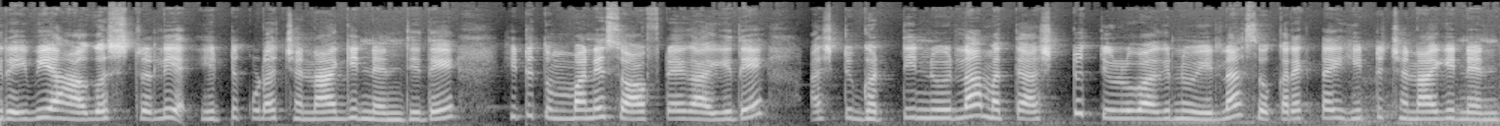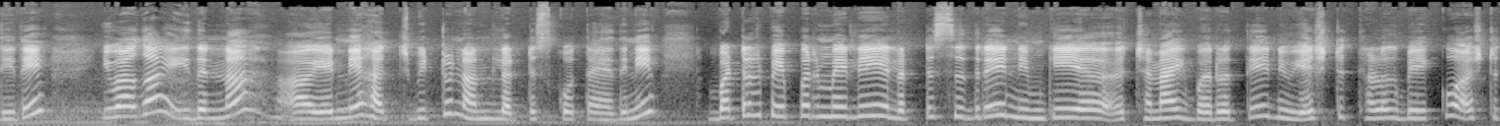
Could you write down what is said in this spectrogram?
ಗ್ರೇವಿ ಆಗೋಷ್ಟರಲ್ಲಿ ಹಿಟ್ಟು ಕೂಡ ಚೆನ್ನಾಗಿ ನೆಂದಿದೆ. ಹಿಟ್ಟು ತುಂಬಾ ಸಾಫ್ಟಾಗಿ ಆಗಿದೆ. ಅಷ್ಟು ಗಟ್ಟಿನೂ ಇಲ್ಲ, ಮತ್ತು ಅಷ್ಟು ತಿಳುವಾಗಿನೂ ಇಲ್ಲ. ಸೊ ಕರೆಕ್ಟಾಗಿ ಹಿಟ್ಟು ಚೆನ್ನಾಗಿ ನೆಂದಿದೆ. ಇವಾಗ ಇದನ್ನು ಎಣ್ಣೆ ಹಚ್ಚಿಬಿಟ್ಟು ನಾನು ಲಟ್ಟಿಸ್ಕೊತಾ ಇದ್ದೀನಿ. ಬಟರ್ ಪೇಪರ್ ಮೇಲೆ ಲಟ್ಟಿಸಿದ್ರೆ ನಿಮಗೆ ಚೆನ್ನಾಗಿ ಬರುತ್ತೆ. ನೀವು ಎಷ್ಟು ತೆಳಗೆ ಬೇಕು ಅಷ್ಟು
